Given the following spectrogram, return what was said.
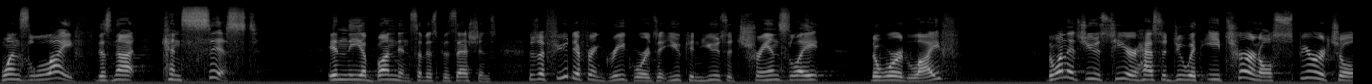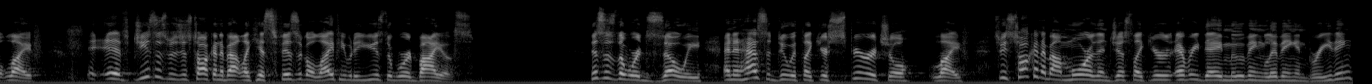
One's life does not consist in the abundance of his possessions. There's a few different Greek words that you can use to translate the word life. The one that's used here has to do with eternal spiritual life. If Jesus was just talking about like his physical life, he would have used the word bios. This is the word Zoe, and it has to do with like your spiritual life. So he's talking about more than just like your everyday moving, living, and breathing.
